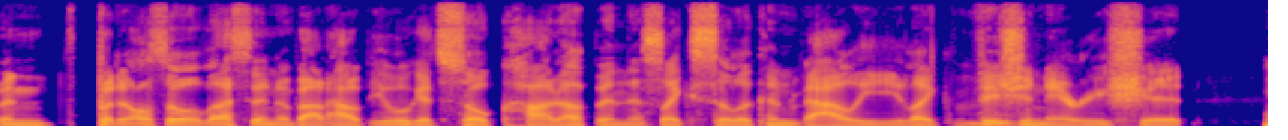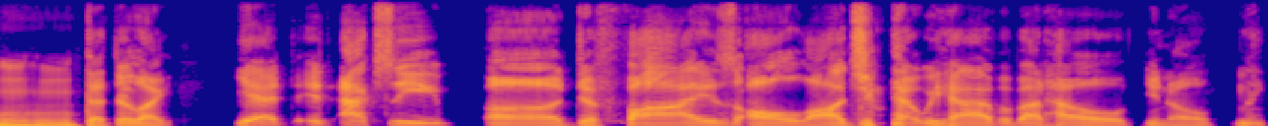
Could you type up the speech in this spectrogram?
And, but also a lesson about how people get so caught up in this like Silicon Valley, like visionary shit Mhm. that they're like, yeah, it, it actually uh, defies all logic that we have about how, you know, like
